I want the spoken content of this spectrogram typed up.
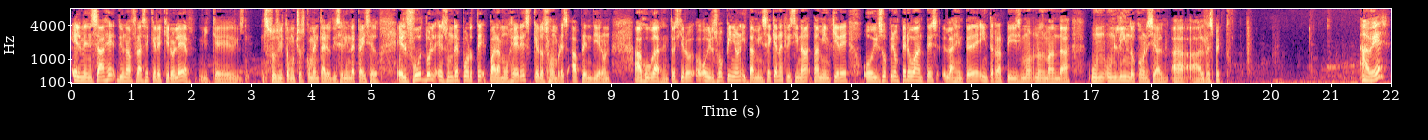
el mensaje de una frase que le quiero leer y que suscitó muchos comentarios. Dice Linda Caicedo, el fútbol es un deporte para mujeres que los hombres aprendieron a jugar. Entonces quiero oír su opinión y también sé que Ana Cristina también quiere oír su opinión, pero antes la gente de Interrapidísimo nos manda un, lindo comercial al respecto. A ver,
